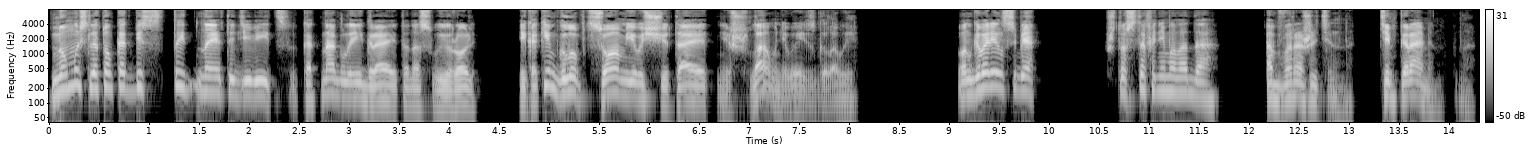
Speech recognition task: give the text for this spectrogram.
Но мысль о том, как бесстыдна эта девица, как нагло играет она свою роль и каким глупцом его считает, не шла у него из головы. Он говорил себе, что Стефани молода, обворожительна, темпераментна,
